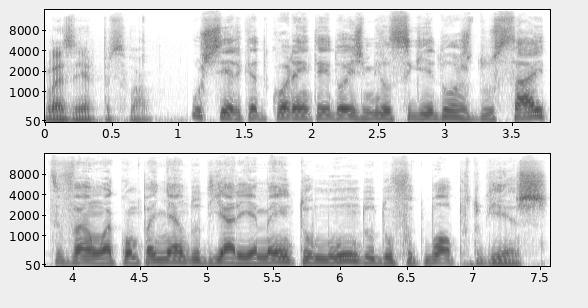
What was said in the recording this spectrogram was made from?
lazer pessoal. Os cerca de 42 mil seguidores do site vão acompanhando diariamente o mundo do futebol português.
